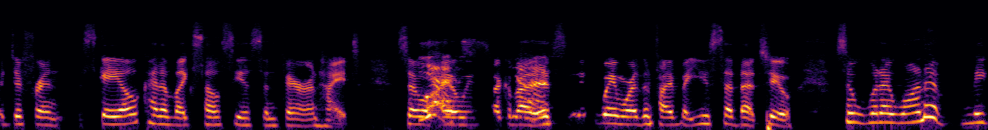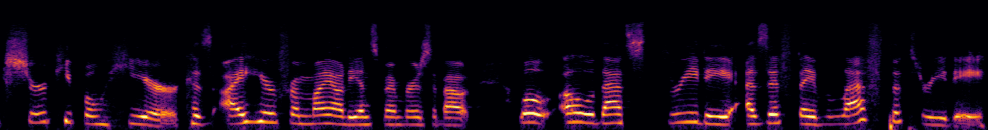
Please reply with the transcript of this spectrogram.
a different scale, kind of like Celsius and Fahrenheit. So yes, I always talk about it. It's, it's way more than five, but you said that too. So what I want to make sure people hear, because I hear from my audience members about well, oh, that's 3D, as if they've left the 3D.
